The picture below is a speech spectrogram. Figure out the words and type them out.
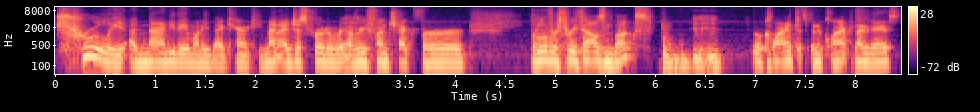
truly a 90 day money back guarantee. Matt, I just wrote a, a Mhm. refund check for a little over 3,000 bucks Mhm. to a client that's been a client for 90 days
